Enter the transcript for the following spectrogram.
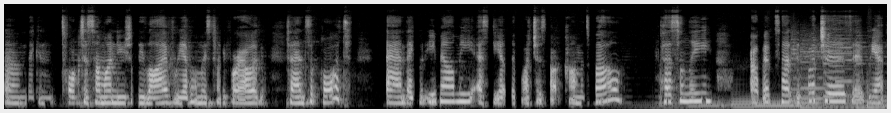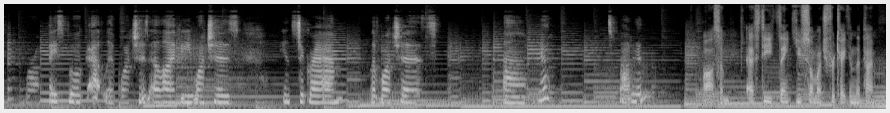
Um, they can talk to someone, usually live. We have almost 24 hour fan support. And they could email me, sd at livwatches.com as well. Personally, our website, Liv Watches. We have, we're on Facebook at Liv Watches, L I V Watches, Instagram, Liv Watches. Uh, yeah, that's about it. Awesome. SD, thank you so much for taking the time.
